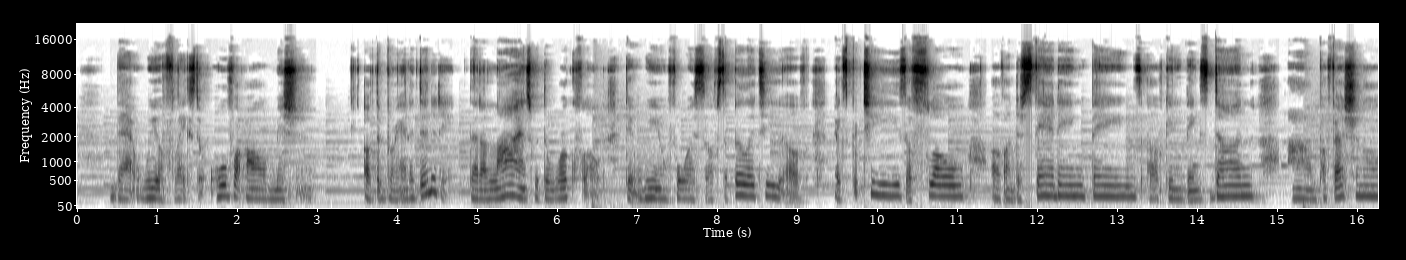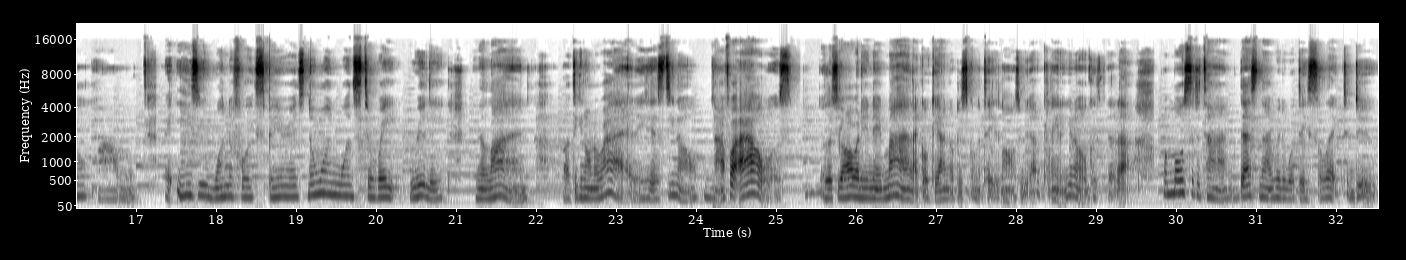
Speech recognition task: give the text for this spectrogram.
that reflects the overall mission of the brand identity that aligns with the workflow that reinforce of stability, of expertise, of flow, of understanding things, of getting things done, um, professional, um, an easy, wonderful experience. No one wants to wait really in a line uh, to get on a ride. They just, you know, not for hours. Unless you're already in their mind, like, okay, I know this is going to take long, so we got to plan it, you know, because But most of the time, that's not really what they select to do.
